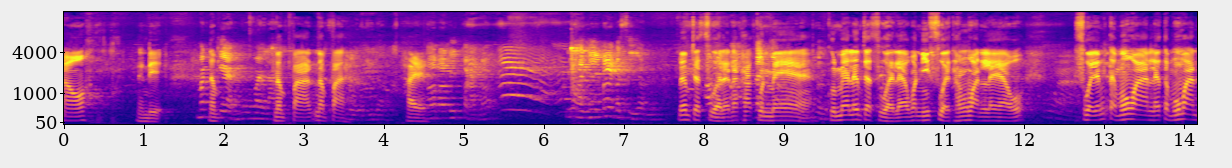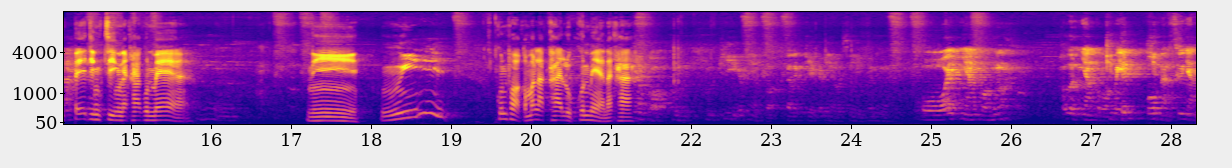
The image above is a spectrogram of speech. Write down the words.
เอานั่นดิมันน้ำแก่มูไว้ละน้ำปลาน้ำปลาไทยนอนนาฬิกาเนาะนี่หายง่ายมากกระเสียมเริ่มจะสวยแล้วนะคะ คุณแม่ คุณแม่เริ่มจะสวยแล้ว วันนี้สวยทั้งวันแล้ว สวยตั้งแต่เมื่อวานแล้วแต่เมื่อวานเป๊ะจริง ๆ นะคะ คุณแม่ นี่อุ้ยคุณพ่อก็มารักทายลูกคุณแม่นะคะ โอ้ยอิหยังของเขาเอิญยังของเป็ดคิดน่ะซื้อหยัง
